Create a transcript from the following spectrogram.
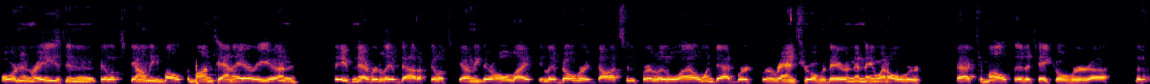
born and raised in Phillips County, Malta, Montana area, and They've never lived out of Phillips County their whole life. They lived over at Dodson for a little while when dad worked for a rancher over there. And then they went over back to Malta to take over uh, the,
